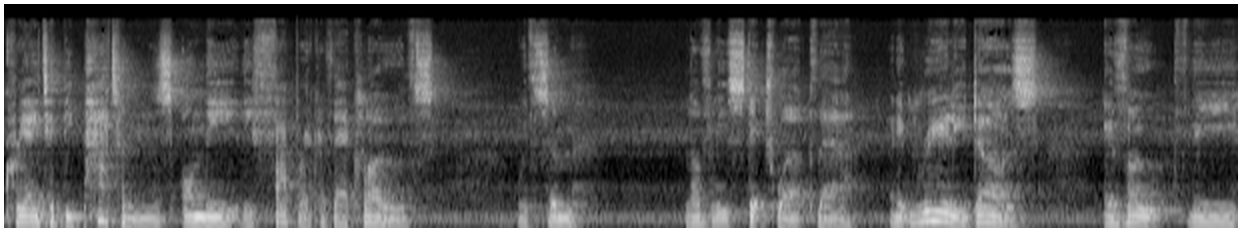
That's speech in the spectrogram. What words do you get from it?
created the patterns on the, the fabric of their clothes with some lovely stitch work there. And it really does evoke the,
